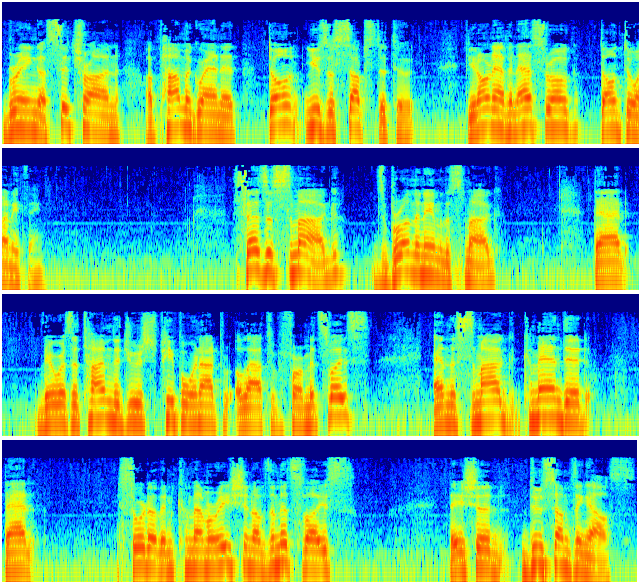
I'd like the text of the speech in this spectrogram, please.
bring a citron, a pomegranate, don't use a substitute. If you don't have an esrog, don't do anything. Says a smag, it's brought in the name of the smag, that there was a time the Jewish people were not allowed to perform mitzvahs, and the smag commanded that sort of in commemoration of the mitzvahs, they should do something else.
